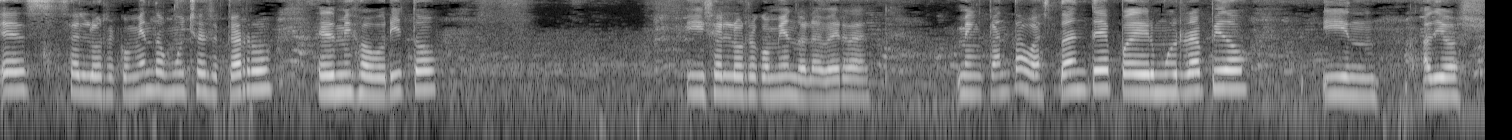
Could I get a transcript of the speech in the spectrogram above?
es, se lo recomiendo mucho ese carro, es mi favorito y se lo recomiendo la verdad. Me encanta bastante, puede ir muy rápido y adiós.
